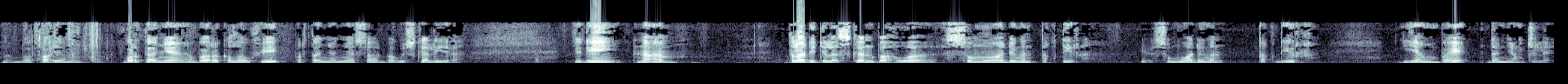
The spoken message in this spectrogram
Bapak yang bertanya, barakallahu fiik. Pertanyaannya sangat bagus sekali ya. Jadi, naam telah dijelaskan bahwa semua dengan takdir. Ya, semua dengan takdir yang baik dan yang jelek.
